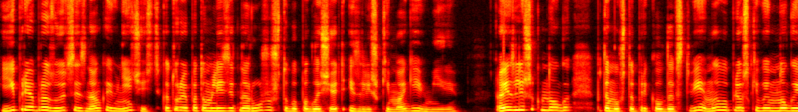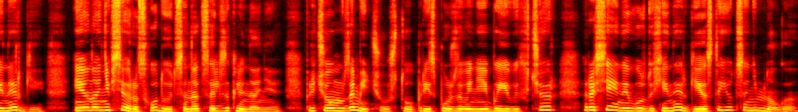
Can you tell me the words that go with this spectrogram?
и преобразуется изнанкой в нечисть, которая потом лезет наружу, чтобы поглощать излишки магии в мире. А излишек много, потому что при колдовстве мы выплескиваем много энергии, и она не вся расходуется на цель заклинания. Причем замечу, что при использовании боевых чар рассеянной в воздухе энергии остается немного,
